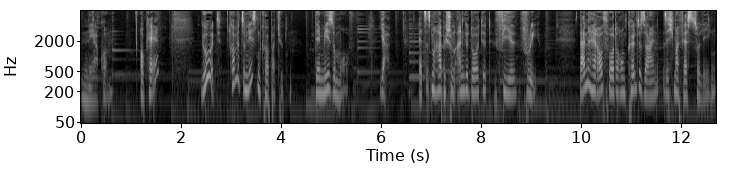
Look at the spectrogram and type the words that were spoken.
näher kommen. Okay? Gut, kommen wir zum nächsten Körpertypen. Der Mesomorph. Ja, letztes Mal habe ich schon angedeutet, feel free. Deine Herausforderung könnte sein, sich mal festzulegen.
